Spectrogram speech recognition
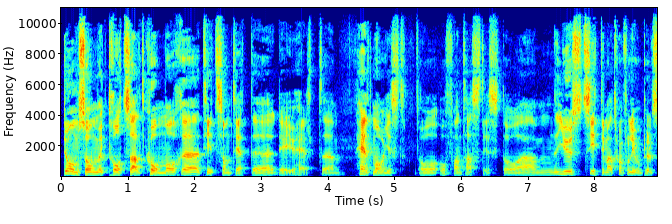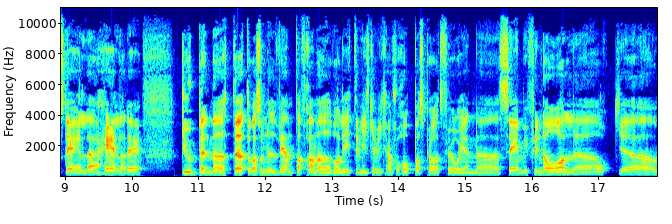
de som trots allt kommer titt som tätt, det är ju helt, helt magiskt och, och fantastiskt. Och just City-matchen för Liverpools del, hela det dubbelmötet och vad som nu väntar framöver lite vilka vi kanske hoppas på att få i en eh, semifinal eh, och eh,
